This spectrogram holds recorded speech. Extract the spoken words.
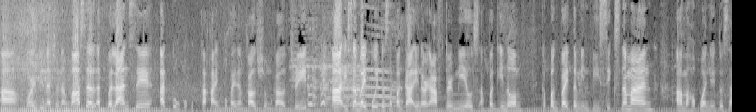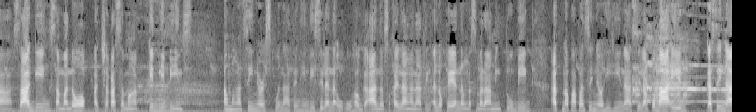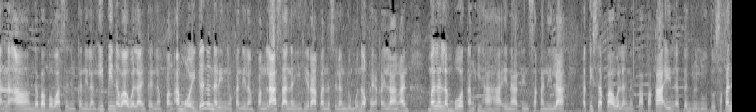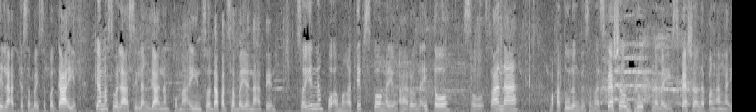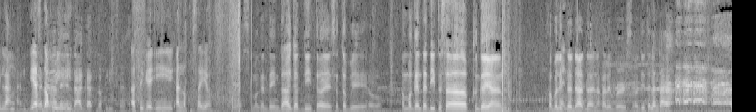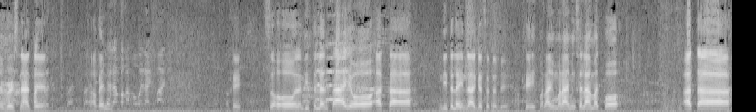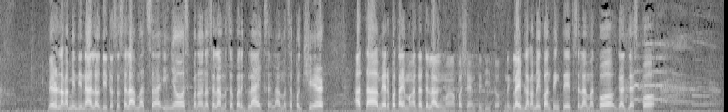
ah, coordination ng muscle at balanse, at kung kakain po kayo ng calcium caltrate, ah, isabay po ito sa pagkain or after meals ang pag-inom. Kapag vitamin B6 naman, ah, makukuha nyo ito sa saging, sa manok, at saka sa mga kidney beans ang mga seniors po natin, hindi sila nauuhaw gaano. So, kailangan nating alokin ng mas maraming tubig. At mapapansin nyo, hihina silang kumain Kasi nga na, ah, nababawasan yung kanilang ipin, nawawala yung kanilang pang-amoy, gano'n na rin yung kanilang panglasa, nahihirapan na silang lumunok, kaya kailangan malalambot ang ihahain natin sa kanila. At isa pa, walang nagpapakain at nagluluto sa kanila at kasabay sa pagkain, kaya mas wala silang ganang kumain. So, dapat sabayan natin. So, yun lang po ang mga tips ko ngayong araw na ito. So, sana makatulong dun sa mga special group na may special na pangangailangan. Yes, Doc Willie. yung dagat, Doc Lisa. Ah, sige, i-ano ko sa'yo. Yes, maganda yung dagat dito eh, sa tabi. Oh. Ang maganda dito sa Cagayan, kabaliktad data, naka-reverse. Oh, dito lang tayo. Reverse natin. Okay lang. Alam baka mawala yung money. Okay. So, nandito lang tayo at ah, nandito lang yung dagat sa tabi. Okay? Maraming maraming salamat po. At ah, meron lang kami dinalaw dito. So, salamat sa inyo, sa panonood. Salamat sa pag-like, salamat sa pag-share. At ah, meron pa tayong mga dadalawing mga pasyente dito. Nag-live lang kami, konting tips. Salamat po. God bless po.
